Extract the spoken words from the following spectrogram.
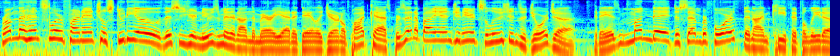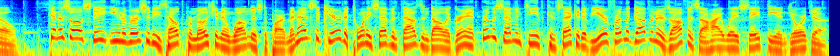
From the Henssler Financial Studio, this is your News Minute on the Marietta Daily Journal podcast presented by Engineered Solutions of Georgia. Today is Monday, December 4th, and I'm Keith Ippolito. Kennesaw State University's Health Promotion and Wellness Department has secured a $27,000 grant for the 17th consecutive year from the Governor's Office of Highway Safety in Georgia.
